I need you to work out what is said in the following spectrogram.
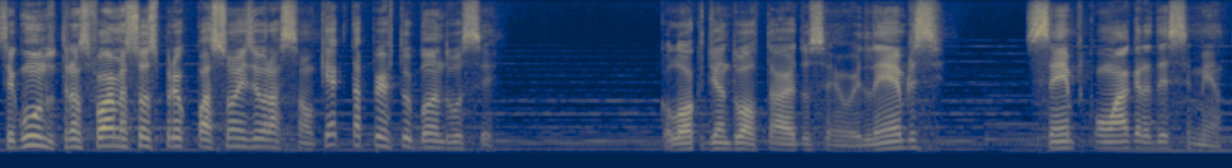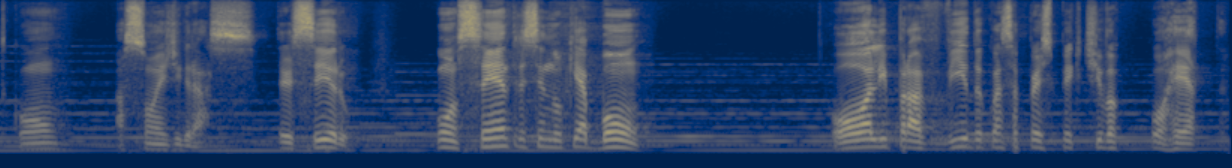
Segundo, transforme as suas preocupações em oração. O que é que está perturbando você? Coloque diante do altar do Senhor. E lembre-se, sempre com agradecimento, com ações de graça. Terceiro, concentre-se no que é bom. Olhe para a vida com essa perspectiva correta.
